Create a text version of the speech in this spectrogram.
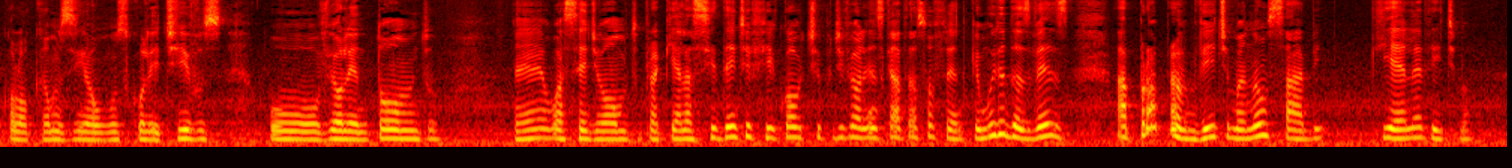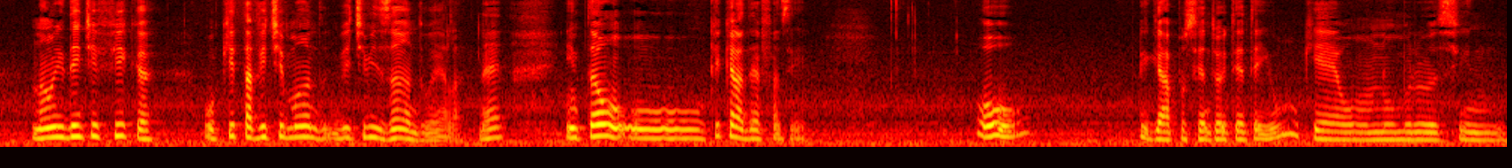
colocamos em alguns coletivos o violentômetro, né, o assediômetro, para que ela se identifique qual o tipo de violência que ela está sofrendo. Porque muitas das vezes a própria vítima não sabe que ela é vítima, não identifica o que está vitimando, vitimizando ela, né? Então, o, o que, que ela deve fazer? Ou ligar para o 181, que é um número assim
